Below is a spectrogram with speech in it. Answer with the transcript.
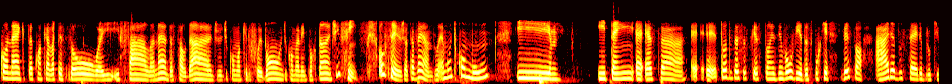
conecta com aquela pessoa e, e fala, né? Da saudade, de como aquilo foi bom, de como ela é importante, enfim. Ou seja, tá vendo? É muito comum e e tem é, essa é, é, todas essas questões envolvidas, porque vê só, a área do cérebro que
